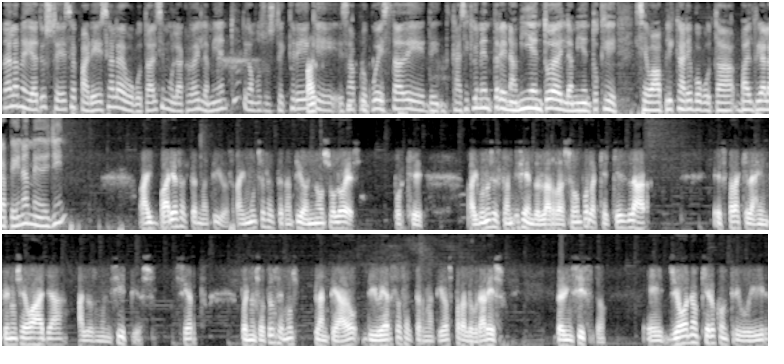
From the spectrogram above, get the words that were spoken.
¿Una de las medidas de ustedes se parece a la de Bogotá del simulacro de aislamiento? Digamos, ¿usted cree que esa propuesta de, de, casi que un entrenamiento de aislamiento que se va a aplicar en Bogotá valdría la pena en Medellín? Hay varias alternativas, hay muchas alternativas, no solo esa, porque algunos están diciendo la razón por la que hay que aislar es para que la gente no se vaya a los municipios, ¿cierto? Pues nosotros hemos planteado diversas alternativas para lograr eso. Pero insisto, eh, yo no quiero contribuir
